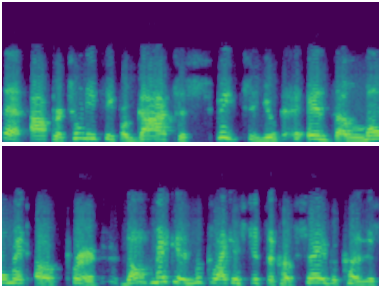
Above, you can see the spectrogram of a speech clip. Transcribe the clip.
that opportunity for God to speak to you in the moment of prayer. Don't make it look like it's just a crusade because it's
